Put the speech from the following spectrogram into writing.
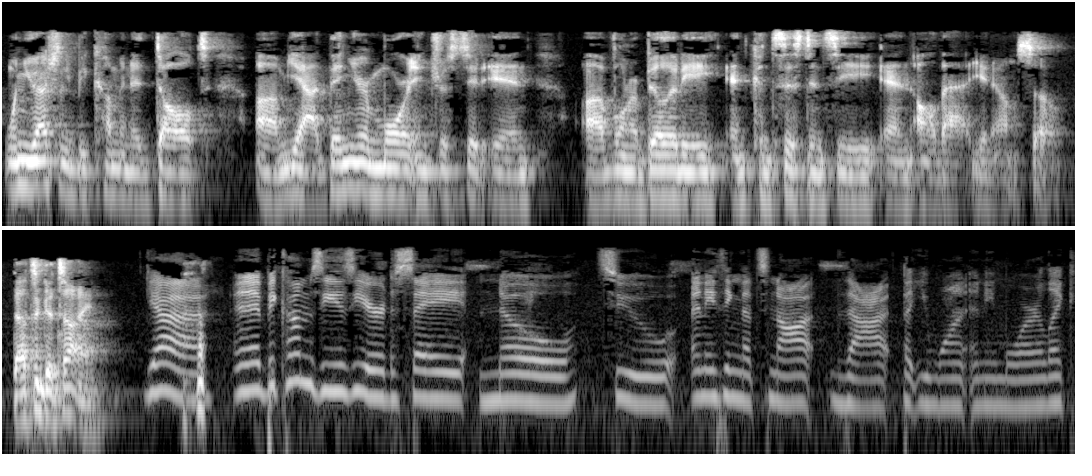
when you actually become an adult, um, yeah, then you're more interested in uh, vulnerability and consistency and all that, you know. So that's a good sign. Yeah, and it becomes easier to say no to anything that's not that that you want anymore. Like,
